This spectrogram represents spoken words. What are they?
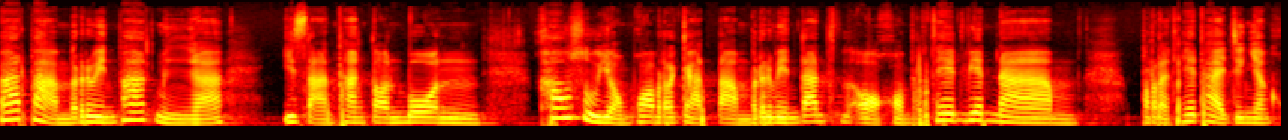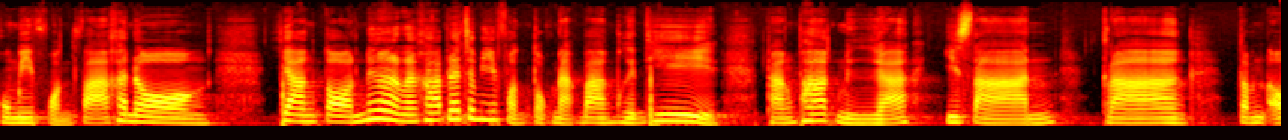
พาดผ่านบริเวณภาคเหนือ อีสานทางตอนบน เข้าสู่หย่อมความอากาศต่ำบริเวณด้านตะวันออกของประเทศเวียดนาม ประเทศไทยจึงยังคงมีฝนฟ้าขนอง อย่างต่อเนื่องนะครับ และจะมีฝนตกหนักบางพื้นที่ ทั้งภาคเหนือ อีสาน กลางตะวันอ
